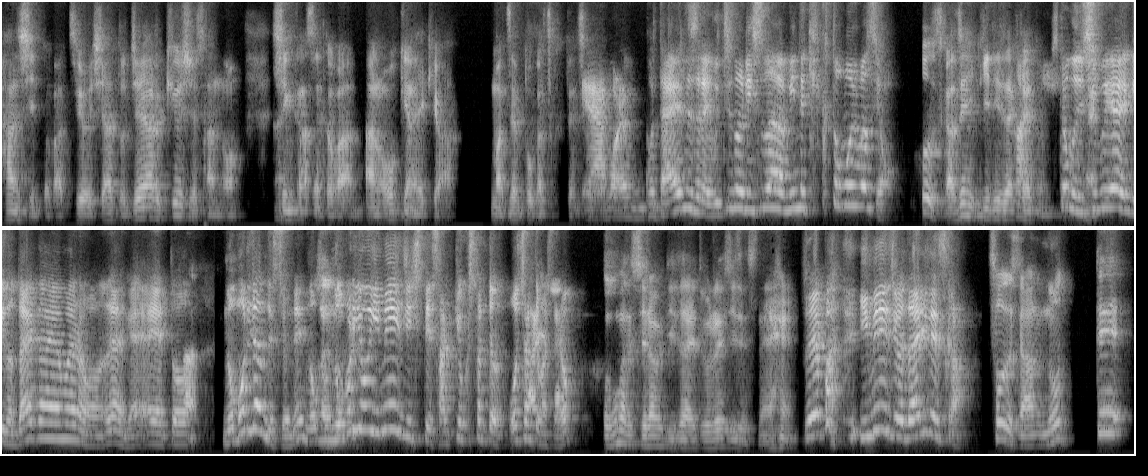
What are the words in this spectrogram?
阪神とか強いし、あと JR 九州さんの新幹線とか、あの大きな駅は、まあ、前方が作ってるんですいや、これ、これ大変ですね。うちのリスナーはみんな聞くと思いますよ。そうですか、ぜひ聞いていただきたはいいと思います、特に渋谷駅の代官山の、なんだっけえっ、とは、上りなんですよね。のはい上りをイメージして作曲したっておっしゃってましたよ。そこまで調べていただいて嬉しいですね。それやっぱイメージは大事ですか？そうですね、あの乗って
